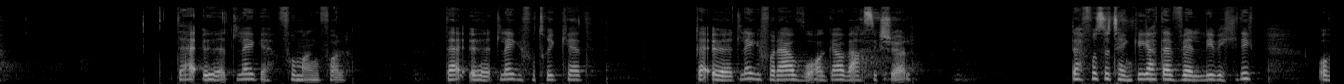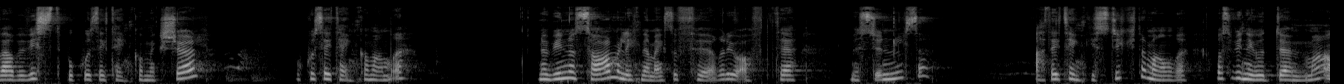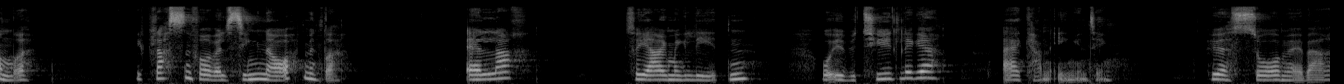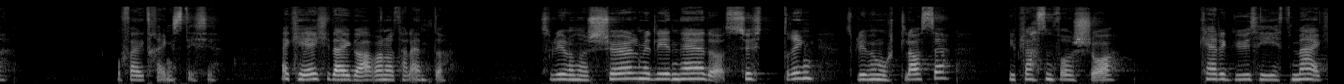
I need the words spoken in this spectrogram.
det ødelegger for mangfold. Det ødelegger for trygghet. Det ødelegger for det å våge å være seg sjøl. Derfor så tenker jeg at det er veldig viktig å være bevisst på hvordan jeg tenker om meg sjøl, og hvordan jeg tenker om andre. Når jeg begynner å sammenligne meg, så fører det jo ofte til misunnelse. At jeg tenker stygt om andre, og så begynner jeg å dømme andre. I plassen for å velsigne og oppmuntre. Eller så gjør jeg meg liten og ubetydelig. Jeg kan ingenting. Hun er så mye bedre. Hvorfor jeg trengs det ikke. Jeg har ikke de gavene og talenter. Så blir det sånn sjølmedlidenhet og sutring så blir vi motløse i plassen for å se hva er det Gud har gitt meg.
